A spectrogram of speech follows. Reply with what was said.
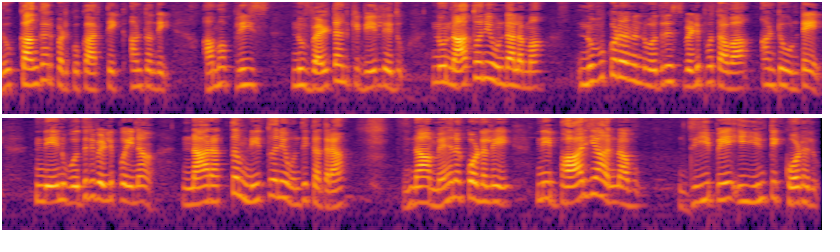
నువ్వు కంగారు పడుకు కార్తీక్ అంటుంది. అమ్మ ప్లీజ్ నువ్వు వెళ్ళటానికి వీల్లేదు. నువ్వు నాతోనే ఉండాలమ్మా. నువ్వు కూడా నన్ను వదిలేసి వెళ్ళిపోతావా? అంటూ ఉంటే నేను వదిలి వెళ్ళిపోయినా నా రక్తం నీతోనే ఉంది కదరా. నా మేనకోడలే నీ భార్య అన్నావు. దీపే ఈ ఇంటి కోడలు.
